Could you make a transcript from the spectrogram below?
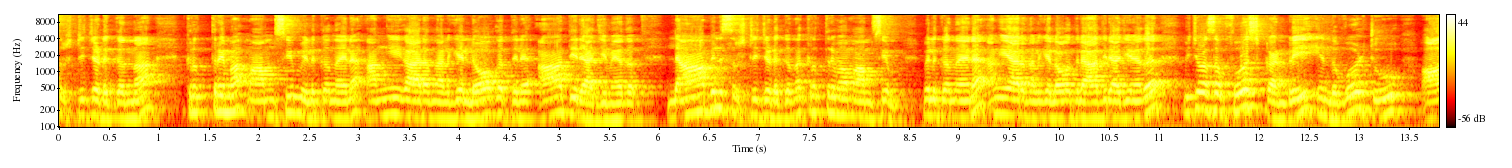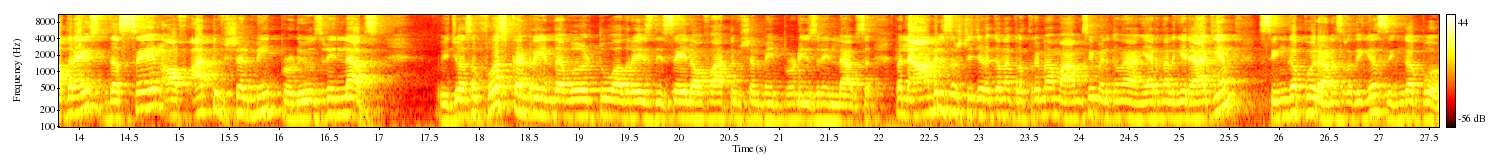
സൃഷ്ടിച്ചെടുക്കുന്ന കൃത്രിമ മാംസ്യം വിൽക്കുന്നതിന് അംഗീകാരം നൽകിയ ലോകത്തിലെ ആദ്യ രാജ്യം ഏത്? ലാബിൽ സൃഷ്ടിച്ചെടുക്കുന്ന കൃത്രിമ മാംസ്യം വിൽക്കുന്നതിന് അംഗീകാരം നൽകിയ ലോകത്തിലെ ആദ്യ രാജ്യം ഏത്? Which was the first country in the world to authorise the sale of artificial meat produced in labs which was a first country in the world to authorise the sale of artificial meat producer in labs ഇപ്പൊ ലാബിൽ സൃഷ്ടിച്ചെടുക്കുന്ന കൃത്രിമ മാംസ്യം എടുക്കുന്ന അംഗീകാരം നൽകിയ രാജ്യം സിംഗപ്പൂരാണ്. ശ്രദ്ധിക്കുക സിംഗപ്പൂർ.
